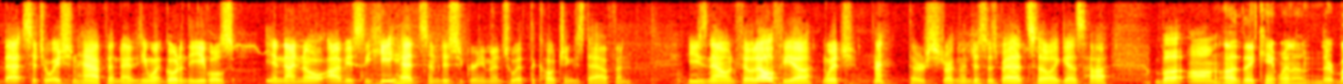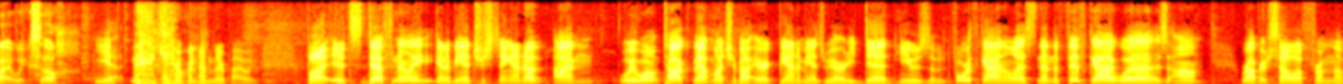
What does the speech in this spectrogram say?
that situation happened and he went go to the Eagles and I know obviously he had some disagreements with the coaching staff and he's now in Philadelphia, which eh, they're struggling just as bad, so I guess huh. But um uh, they can't win on their bye week, so yeah, they can't win on their bye week. But it's definitely going to be interesting. I know um, we won't talk that much about Eric Bieniemy as we already did. He was the fourth guy on the list. And then the fifth guy was um, Robert Saleh from the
